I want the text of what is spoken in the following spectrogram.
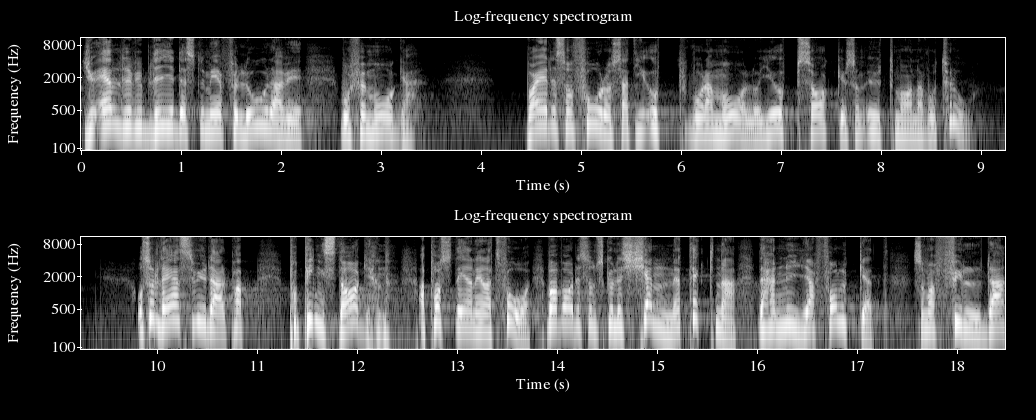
Ju äldre vi blir, desto mer förlorar vi vår förmåga. Vad är det som får oss att ge upp våra mål och ge upp saker som utmanar vår tro? Och så läser vi där på, på pingstdagen, Apostlagärningarna 2. Vad var det som skulle känneteckna det här nya folket som var fyllda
